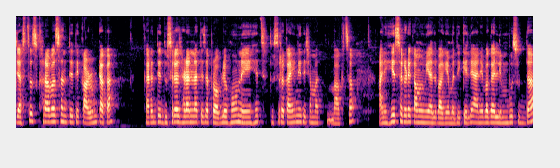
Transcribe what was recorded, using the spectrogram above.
जास्तच खराब असेल ते ते काढून टाका. कारण ते दुसऱ्या झाडांना त्याचा प्रॉब्लेम होऊ नये. हेच दुसरं काही नाही त्याच्या माग मागचं. आणि हे सगळे कामं मी आज बागेमध्ये केले. आणि बघा लिंबूसुद्धा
